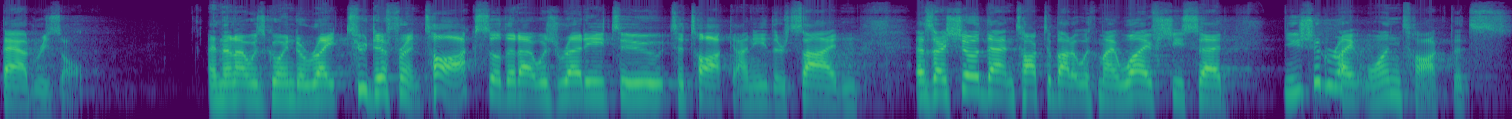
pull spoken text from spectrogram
bad result. And then I was going to write two different talks so that I was ready to, to talk on either side. And as I showed that and talked about it with my wife, she said, You should write one talk that's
